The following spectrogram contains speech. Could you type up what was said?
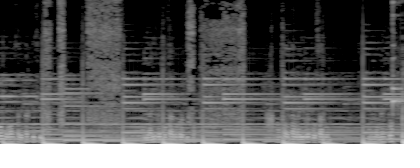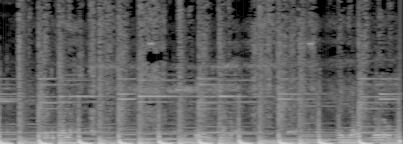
poco, vamos a dejar que se... Y ahí reposar un ratito. Vamos a dejar ahí reposar un, un momento para que se vaya. Vaya limpiando. Ahí miraron, luego luego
